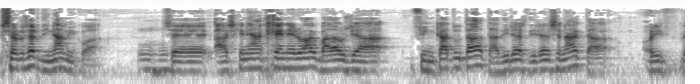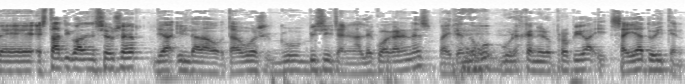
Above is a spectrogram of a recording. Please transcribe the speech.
Zer zer dinamikoa. Ze, azkenean generoak badauz ja finkatuta, eta direz direnzenak, eta hori e, estatikoa den zeu zer, ja hilda dago. Eta gu, gu bizitzaren aldekoak garen ez, baiten dugu gure genero propioa saiatu egiten.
